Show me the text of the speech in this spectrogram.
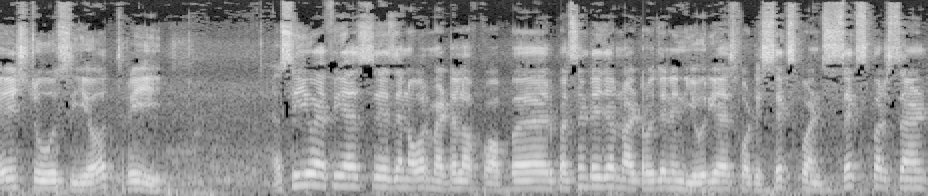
H2CO3 CuFeS is an ore metal of copper. Percentage of nitrogen in urea is 46.6%.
